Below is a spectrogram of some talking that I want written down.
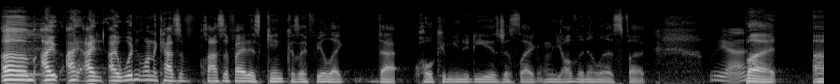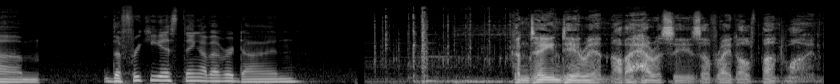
um, I, I, I, I wouldn't want to classif- classify it as kink because I feel like that whole community is just like "Mm, y'all vanilla as fuck. yeah. But um, the freakiest thing I've ever done. Contained herein are the heresies of Radolf Burntwine,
